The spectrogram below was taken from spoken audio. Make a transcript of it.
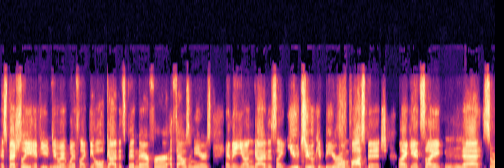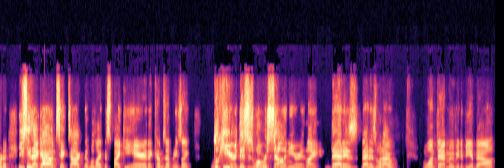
especially if you Mhm. do it with like the old guy that's been there for a thousand years and the young guy that's like, you too can be your own boss bitch. Like it's like Mhm. that sort of. You see that guy on TikTok that with like the spiky hair that comes up and he's like, "Look here, this is what we're selling here." And like that is that is what I want that movie to be about.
